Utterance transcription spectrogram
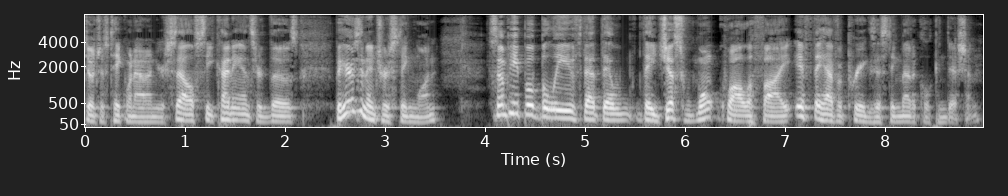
don't just take one out on yourself. So you kind of answered those. But here's an interesting one. Some people believe that they they just won't qualify if they have a pre-existing medical condition.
